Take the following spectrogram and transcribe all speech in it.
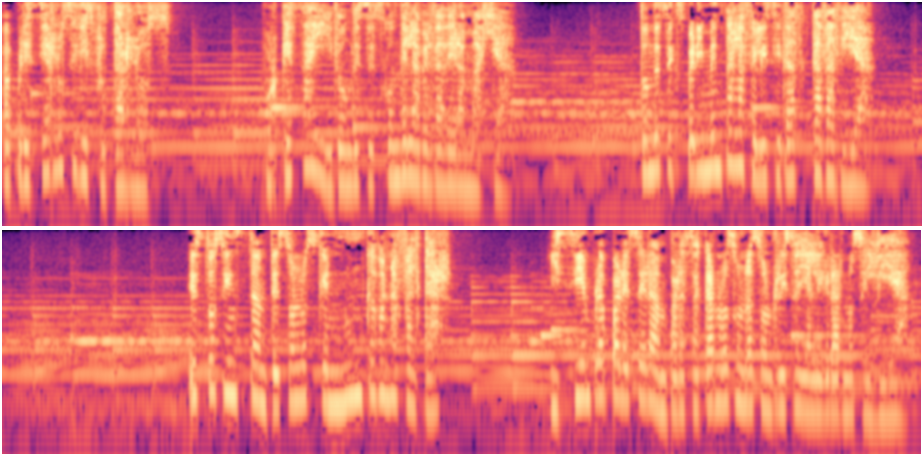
Apreciarlos y disfrutarlos. Porque es ahí donde se esconde la verdadera magia. Donde se experimenta la felicidad cada día. Estos instantes son los que nunca van a faltar. Y siempre aparecerán para sacarnos una sonrisa y alegrarnos el día.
